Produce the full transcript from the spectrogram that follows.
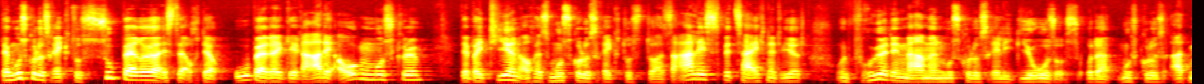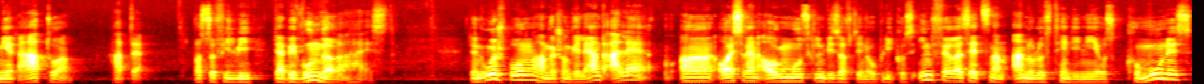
Der Musculus rectus superior ist ja auch der obere gerade Augenmuskel, der bei Tieren auch als Musculus rectus dorsalis bezeichnet wird und früher den Namen Musculus religiosus oder Musculus admirator hatte, was so viel wie der Bewunderer heißt. Den Ursprung haben wir schon gelernt. Alle äh, äußeren Augenmuskeln bis auf den Obliquus inferior setzen am Annulus tendineus communis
